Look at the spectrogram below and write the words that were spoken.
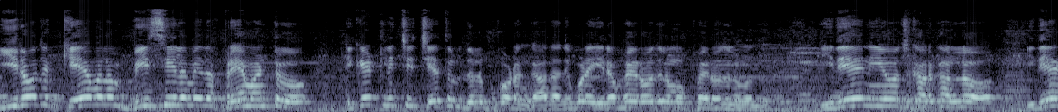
ఈరోజు కేవలం బీసీల మీద ప్రేమ అంటూ టికెట్లు ఇచ్చి చేతులు దులుపుకోవడం కాదు. అది కూడా ఇరవై రోజులు ముప్పై రోజుల ముందు. ఇదే నియోజకవర్గంలో ఇదే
